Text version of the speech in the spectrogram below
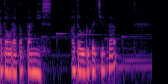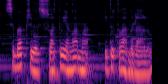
atau ratap tangis, atau duka cita, sebab segala sesuatu yang lama itu telah berlalu.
